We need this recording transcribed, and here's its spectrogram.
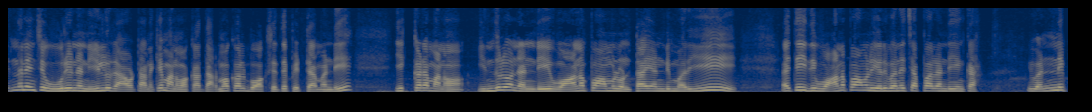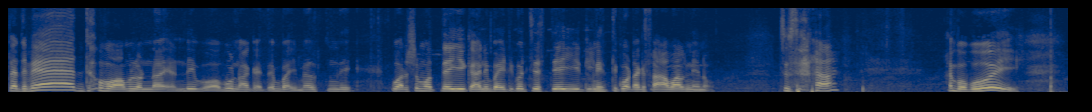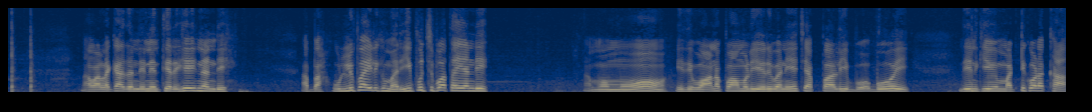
కింద నుంచి ఊరిన నీళ్ళు రావటానికి మనం ఒక ధర్మకాల్ బాక్స్ అయితే పెట్టామండి. ఇక్కడ మనం ఇందులోనండి వానపాములు ఉంటాయండి మరి. అయితే ఇది వానపాములు ఎరువనే చెప్పాలండి ఇంకా. ఇవన్నీ పెద్ద పెద్ద పాములు ఉన్నాయండి బాబు నాకైతే భయం వేస్తుంది. వర్షం వస్తాయి కానీ బయటకు వచ్చేస్తే వీటిని ఎత్తుకోవటానికి సావాలి నేను. చూసారా? బాబోయ్ నా వల్ల కాదండి నేను తిరిగేయనండి. అబ్బా ఉల్లిపాయలకి మరీ పుచ్చిపోతాయండి. అమ్మమ్మో ఇది వానపాములు ఎరువనే చెప్పాలి బోబోయ్ దీనికి మట్టి కూడా కా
